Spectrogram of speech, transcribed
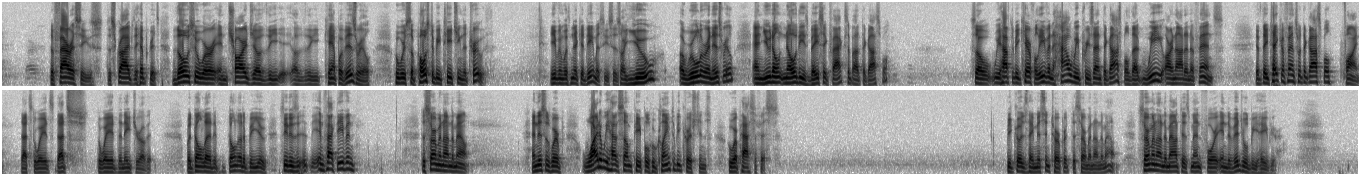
The Pharisees, the scribes, the hypocrites, those who were in charge of the, of the camp of Israel, who were supposed to be teaching the truth. Even with Nicodemus, he says, Are you a ruler in Israel and you don't know these basic facts about the gospel? So we have to be careful, even how we present the gospel, that we are not an offense. If they take offense with the gospel, fine. That's the way it's that's the way the nature of it. but don't let it, don't let it be you. See, there's, in fact, even the Sermon on the Mount. And this is where, why do we have some people who claim to be Christians who are pacifists? Because they misinterpret the Sermon on the Mount. Sermon on the Mount is meant for individual behavior.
